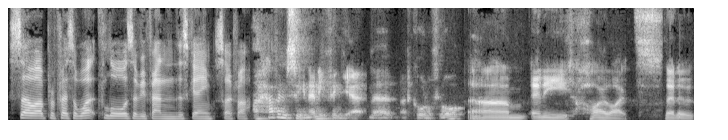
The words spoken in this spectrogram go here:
So, uh, Professor, what flaws have you found in this game so far? I haven't seen anything yet that I'd call a flaw. Um, any highlights that have,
